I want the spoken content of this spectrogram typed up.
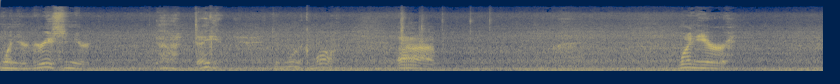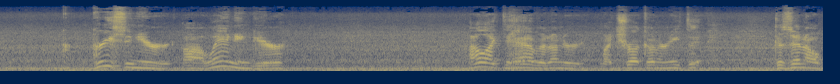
when you're greasing your God dang it, didn't want to come off. Uh, when you're greasing your uh, landing gear, I like to have it under my truck underneath it because then I'll,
